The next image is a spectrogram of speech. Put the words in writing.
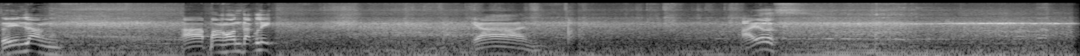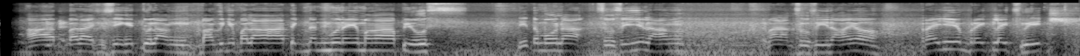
So yun lang. Ah, pang Honda Click. Yan. Ayos. Ah, pala, sisingit ko lang. Bago nyo pala tignan muna yung mga fuse. Dito muna, susi nyo lang. Diba, nagsusi na kayo. Try nyo yung brake light switch.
